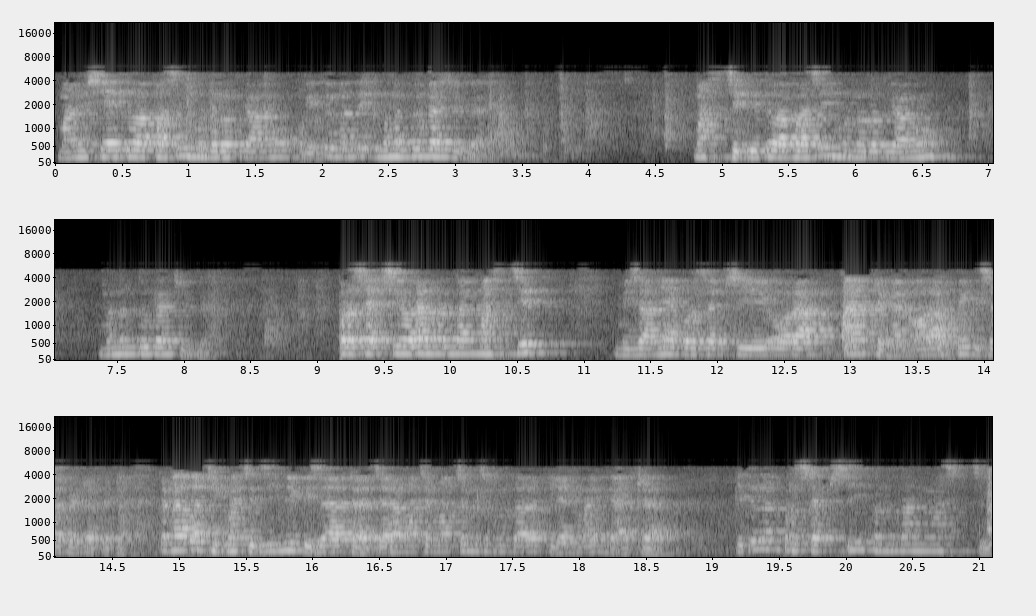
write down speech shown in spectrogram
Manusia itu apa sih menurut kamu? Itu nanti menentukan juga. Masjid itu apa sih menurut kamu? Menentukan juga. Persepsi orang tentang masjid, misalnya persepsi orang A dengan orang B bisa beda-beda. Kenapa di masjid ini bisa ada acara macam-macam sementara di yang lain nggak ada? Itu kan persepsi tentang masjid.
